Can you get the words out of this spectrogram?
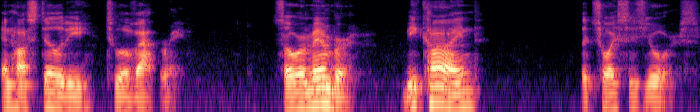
and hostility to evaporate. So remember, Be kind. The choice is yours.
